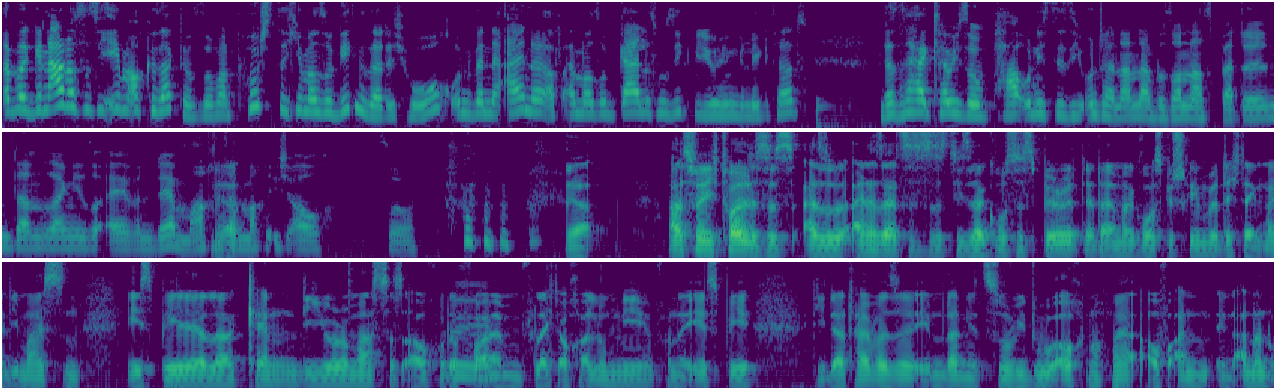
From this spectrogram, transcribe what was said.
aber genau das, was ich eben auch gesagt habe, so, man pusht sich immer so gegenseitig hoch und wenn der eine auf einmal so ein geiles Musikvideo hingelegt hat, und das sind halt, glaube ich, so ein paar Unis, die sich untereinander besonders battlen, dann sagen die so, ey, wenn der macht, ja. dann mache ich auch. So. ja, aber das finde ich toll. Das ist, also einerseits ist es dieser große Spirit, der da immer groß geschrieben wird. Ich denke mal, die meisten ESB-Ler kennen die Euromasters auch oder mhm. vor allem vielleicht auch Alumni von der ESB, die da teilweise eben dann jetzt so wie du auch nochmal auf an, in anderen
